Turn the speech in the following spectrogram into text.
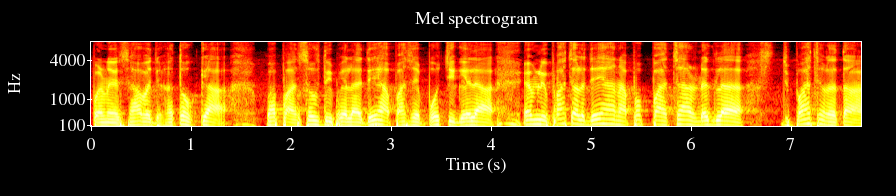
પણ એ સાવજ હતો ક્યાં? બાપા સૌથી પહેલાં જયા પાસે પહોંચી ગયેલા. એમની પાછળ જયાના પપ્પા ચાર ડગલા જ પાછળ હતા.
